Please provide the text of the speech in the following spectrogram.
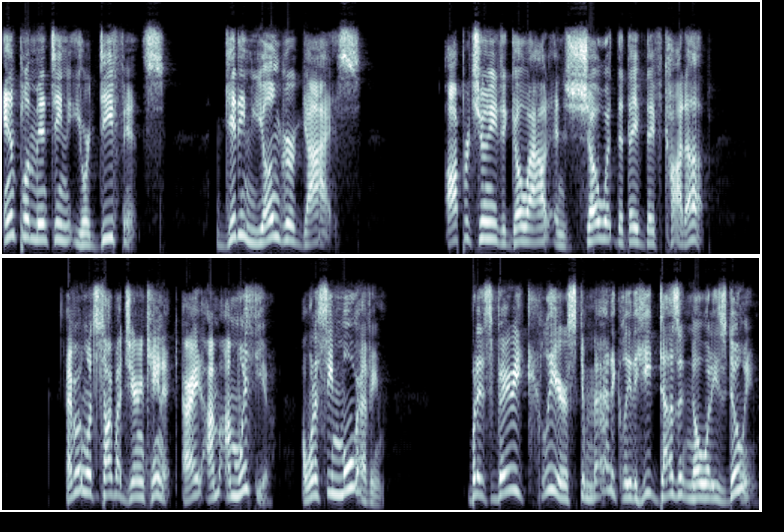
implementing your defense, getting younger guys opportunity to go out and show what that they've they've caught up. Everyone wants to talk about Jaren Kanak. All right, I'm I'm with you. I want to see more of him. But it's very clear schematically that he doesn't know what he's doing.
